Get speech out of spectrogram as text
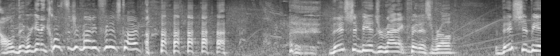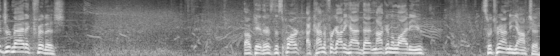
Oh, we're getting close to dramatic finish time. this should be a dramatic finish, bro. This should be a dramatic finish. Okay, there's the spark. I kind of forgot he had that. Not gonna lie to you. Switch me out into Yamcha.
